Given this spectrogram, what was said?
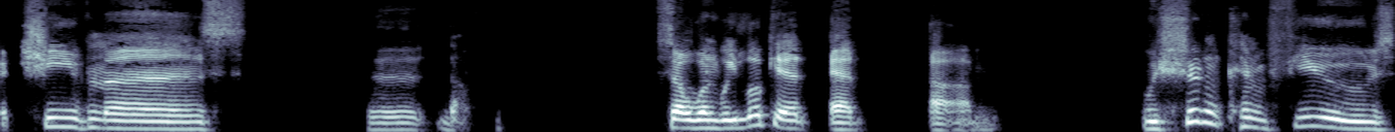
achievements. Uh, no. So when we look at at um, we shouldn't confuse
